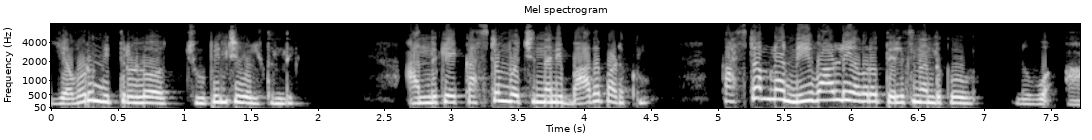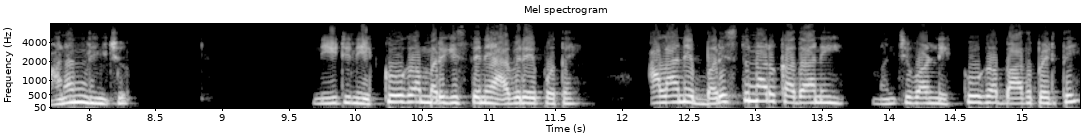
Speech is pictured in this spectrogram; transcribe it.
ఎవరు మిత్రులో చూపించి వెళ్తుంది? అందుకే కష్టం వచ్చిందని బాధపడకు. కష్టంలో నీ వాళ్ళు ఎవరో తెలిసినందుకు నువ్వు ఆనందించు. నీటిని ఎక్కువగా మరిగిస్తేనే ఆవిరైపోతాయి. అలానే భరిస్తున్నారు కదా అని మంచి వాళ్ళని ఎక్కువగా బాధ పెడితే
